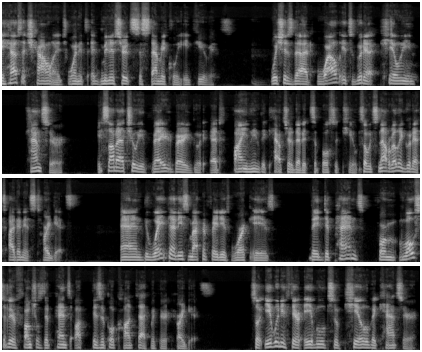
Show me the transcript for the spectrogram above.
it has a challenge when it's administered systemically in humans, mm-hmm. which is that while it's good at killing cancer, it's not actually very, very good at finding the cancer that it's supposed to kill. So it's not really good at finding its targets. And the way that these macrophages work is they depend for most of their functions depends on physical contact with their targets. So even if they're able to kill the cancer,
